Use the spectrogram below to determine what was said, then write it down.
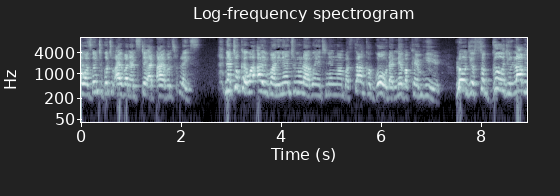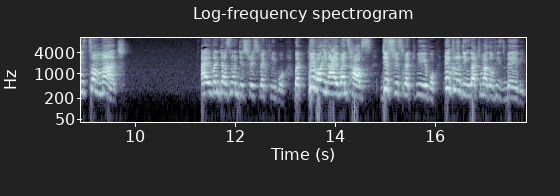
i was going to go to ivan and stay at ivan's place natuuka ewa ivan nentunula bwe nti thank god i never came here lord you're so good you love me so much ivan does not disrespect people but people in ivan's house disrespect people including that mother of his baby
